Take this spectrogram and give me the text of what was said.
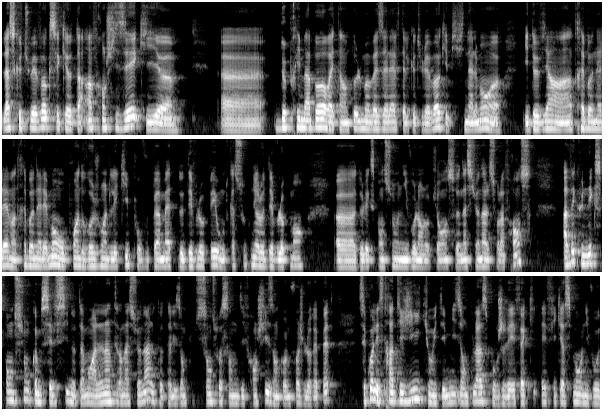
Là, ce que tu évoques, c'est que tu as un franchisé qui, euh, euh, de prime abord, est un peu le mauvais élève tel que tu l'évoques, et puis finalement, euh, il devient un très bon élève, un très bon élément au point de rejoindre l'équipe pour vous permettre de développer, ou en tout cas soutenir le développement de l'expansion au niveau, là, en l'occurrence, national sur la France. Avec une expansion comme celle-ci, notamment à l'international, totalisant plus de 170 franchises, encore une fois, je le répète, c'est quoi les stratégies qui ont été mises en place pour gérer efficacement au niveau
